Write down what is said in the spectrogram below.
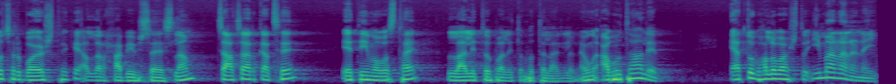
বছর বয়স থেকে আল্লাহর হাবিব শাহ ইসলাম চাচার কাছে এতিম অবস্থায় লালিত পালিত হতে লাগলেন এবং আবু তাহলেব এত ভালোবাসতো, ইমান আনে নাই।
